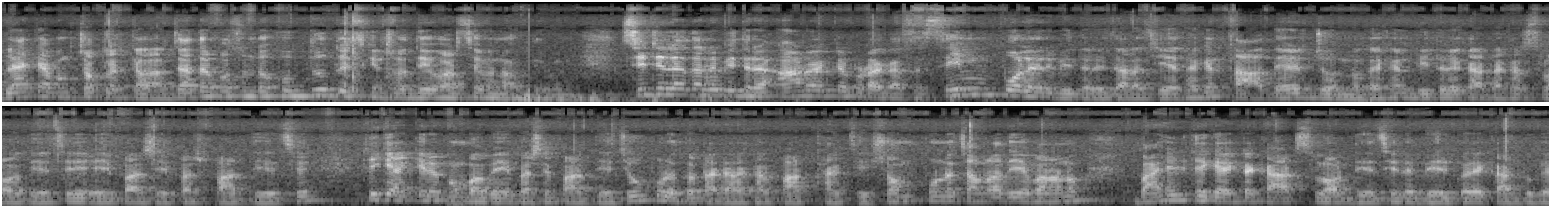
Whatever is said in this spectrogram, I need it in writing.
ব্ল্যাক এবং চকলেট কালার যাদের পছন্দ খুব দ্রুত স্ক্রিনশট দিয়ে হোয়াটসঅ্যাপে নক দেবেন। সিটি লেদারের ভিতরে আরও একটা প্রোডাক্ট আছে সিম্পলের ভিতরে যারা চেয়ে থাকেন তাদের জন্য। দেখেন, ভিতরে রাখার স্লট দিয়েছে, এই পাশ এই পাশ পার দিয়েছে। ঠিক একই রকমভাবে এই পাশে পার দিয়েছে, উপরে তো টাকা রাখার পার্ট থাকছে। সম্পূর্ণ চামড়া দিয়ে বানানো। বাহির থেকে একটা কার্ড স্লট দিয়েছে, এটা বের করে কার্ড ঢুকে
